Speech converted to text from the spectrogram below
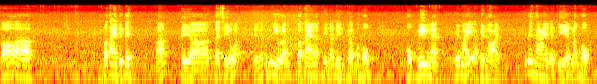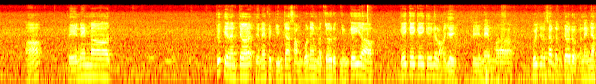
có có tan trước đi đó thì uh, tài xỉu á, thì nó cũng nhiều lắm. Có tan á, thì nó đi kèm với hột hột riêng nè với máy ở bên ngoài. Cái thứ hai là dĩa lẫn hột đó thì anh em uh, trước khi anh em chơi thì anh em phải kiểm tra sòng của anh em là chơi được những cái uh, cái, cái cái cái cái loại gì. Thì anh em uh, mới xác định chơi được anh em nha.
